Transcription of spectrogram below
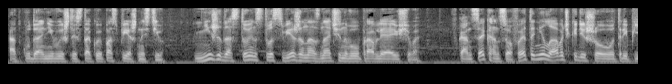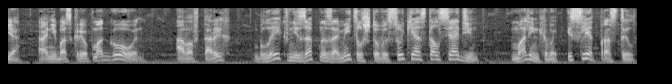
откуда они вышли с такой поспешностью, ниже достоинства свеженазначенного управляющего – конце концов, это не лавочка дешевого тряпья, а небоскреб МакГоуэн. А во-вторых, Блейк внезапно заметил, что Высокий остался один. Маленького и след простыл.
